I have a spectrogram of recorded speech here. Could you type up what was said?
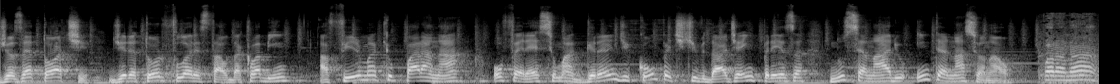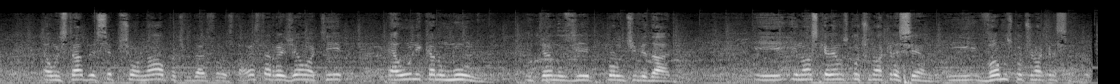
José Totti, diretor florestal da Clabin, afirma que o Paraná oferece uma grande competitividade à empresa no cenário internacional. O Paraná é um estado excepcional para atividade florestal. Esta região aqui é a única no mundo em termos de produtividade. E, e nós queremos continuar crescendo e vamos continuar crescendo.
